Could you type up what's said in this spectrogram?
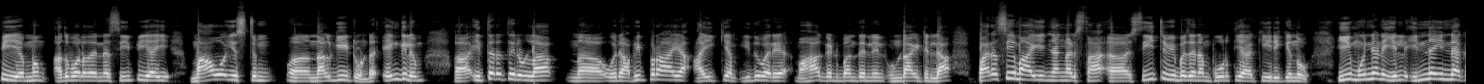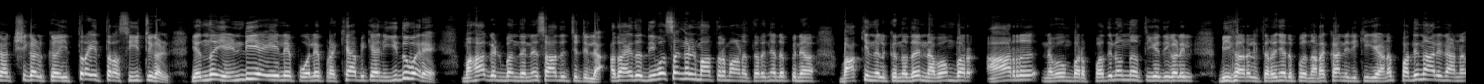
പി എമ്മും അതുപോലെ തന്നെ സി പി ഐ മാവോയിസ്റ്റും നൽകിയിട്ടുണ്ട്. എങ്കിലും ഇത്തരത്തിലുള്ള ഒരു അഭിപ്രായ ഐക്യം ഇതുവരെ മഹാഗഠബന്ധനിൽ ഉണ്ടായിട്ടില്ല. പരസ്യമായി ഞങ്ങൾ സീറ്റ് വിഭജനം പൂർത്തിയാക്കിയിരിക്കുന്നു. ഈ മുന്നണിയിൽ ഇന്ന ഇന്ന കക്ഷികൾക്ക് ഇത്ര ഇത്ര സീറ്റുകൾ എന്ന് എൻ ഡി എയിലെ പോലെ പ്രഖ്യാപിക്കാൻ ഇതുവരെ മഹാഗഠബന്ധന് സാധിച്ചിട്ടില്ല. അതായത് ദിവസങ്ങൾ മാത്രമാണ് തെരഞ്ഞെടുപ്പിന് ബാക്കി നിൽക്കുന്നത്. നവംബർ ആറ് നവംബർ പതിനൊന്ന് തീയതികളിൽ ബീഹാറിൽ തെരഞ്ഞെടുപ്പ് നടക്കാനിരിക്കുകയാണ്. പതിനാലിനാണ്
